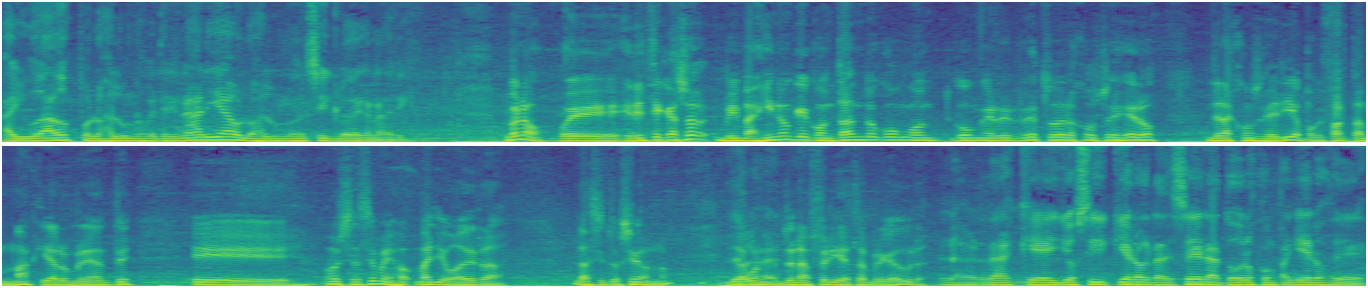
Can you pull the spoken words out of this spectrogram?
ayudados por los alumnos veterinaria o los alumnos del ciclo de ganadería. Bueno, pues en este caso me imagino que contando con, el resto de los consejeros de las consejerías, porque faltan más que ya lo antes, eh, se hace mejor, más llevadera la situación, ¿no? De una, de una feria de esta envergadura. La verdad es que yo sí quiero agradecer a todos los compañeros de,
